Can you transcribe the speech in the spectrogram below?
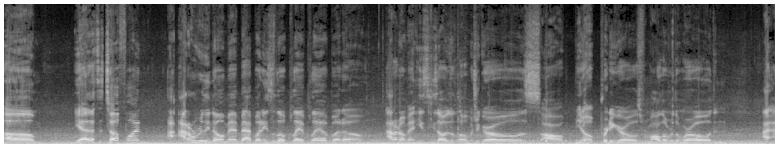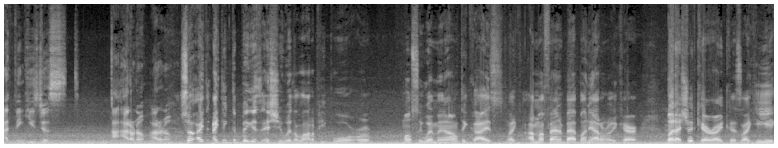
Um, yeah, that's a tough one. I, I don't really know, man. Bad Bunny's a little player player, but um, I don't know, man. He's he's always with a whole bunch of girls, all you know, pretty girls from all over the world, and I, I think he's just. I, I don't know. I don't know. So I, I think the biggest issue with a lot of people, or mostly women, I don't think guys like. I'm a fan of Bad Bunny. I don't really care, but I should care, right? Because like he,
